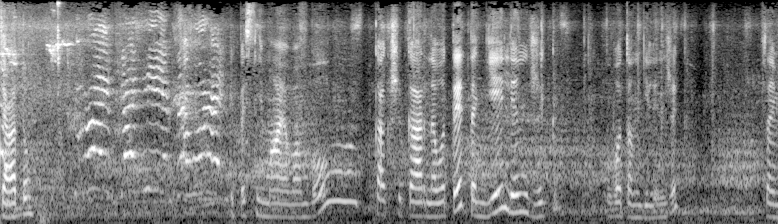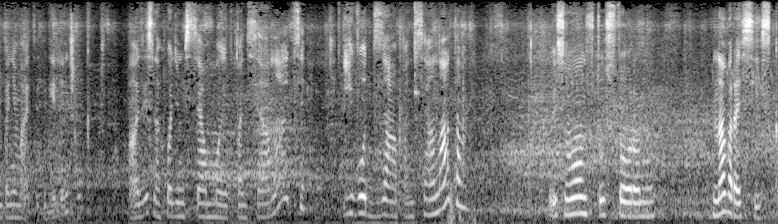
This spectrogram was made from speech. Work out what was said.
сяду. И поснимаю вам. Вот как шикарно. Вот это Геленджик. Вот он Геленджик. Сами понимаете, это Геленджик. А здесь находимся мы в пансионате. И вот за пансионатом, то есть вон в ту сторону, Новороссийска.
